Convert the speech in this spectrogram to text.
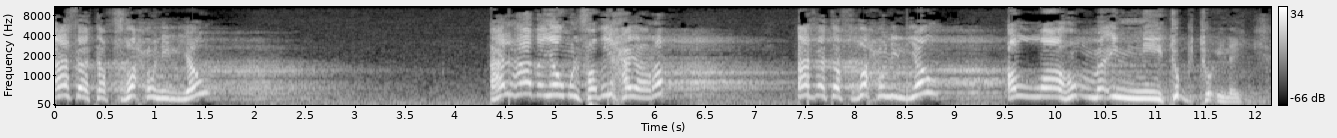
أفتفضحني اليوم؟ هل هذا يوم الفضيحة يا رب؟ أفتفضحني اليوم؟ اللهم إني تبت إليك.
